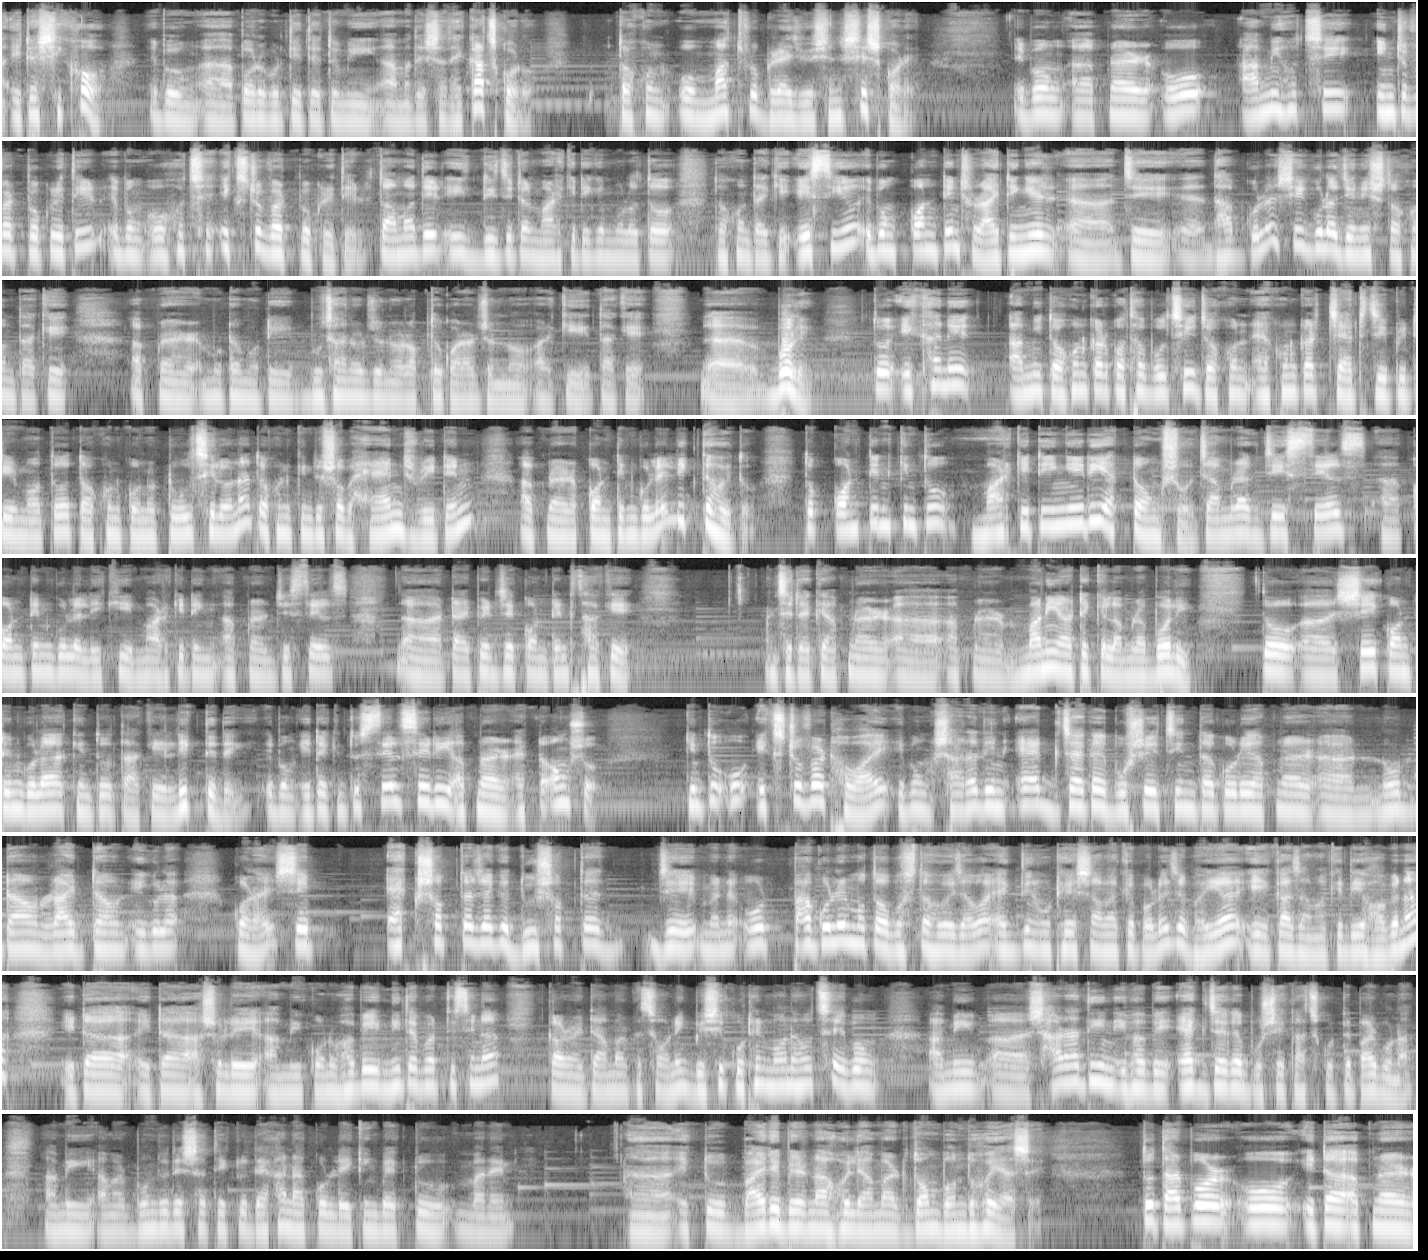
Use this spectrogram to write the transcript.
এটা শিখো এবং পরবর্তীতে তুমি আমাদের সাথে কাজ করো। তখন ও মাত্র গ্র্যাজুয়েশন শেষ করে এবং আপনার ও আমি হচ্ছে ইন্ট্রোভার্ট প্রকৃতির এবং ও হচ্ছে এক্সট্রোভার্ট প্রকৃতির। তো আমাদের এই ডিজিটাল মার্কেটিংয়ে মূলত তখন তাকে এসিও এবং কন্টেন্ট রাইটিংয়ের যে ধাপগুলো, সেগুলো জিনিস তখন তাকে আপনার মোটামুটি বোঝানোর জন্য, রপ্ত করার জন্য আর কি তাকে বলি। তো এখানে আমি তখনকার কথা বলছি যখন এখনকার চ্যাট জিপিটির মতো তখন কোনো টুল ছিল না, তখন কিন্তু সব হ্যান্ড রিটেন আপনার কন্টেন্টগুলো লিখতে হতো তো কন্টেন্ট কিন্তু মার্কেটিংয়েরই একটা অংশ, যে আমরা যে সেলস কন্টেন্টগুলো লিখি মার্কেটিং আপনার যে সেলস টাইপের যে কন্টেন্ট থাকে, যেটাকে আপনার আপনার মানি আর্টিকেল আমরা বলি, তো সেই কন্টেন্টগুলো কিন্তু তাকে লিখতে দেই এবং এটা কিন্তু সেলসেরই আপনার একটা অংশ। কিন্তু ও এক্সট্রোভার্ট হওয়ায় এবং সারাদিন এক জায়গায় বসে চিন্তা করে আপনার নোট ডাউন রাইট ডাউন এগুলা করায়, সে এক সপ্তাহ জায়গায় দুই সপ্তাহ যে মানে ওর পাগলের মতো অবস্থা হয়ে যাওয়া। একদিন উঠে এসে আমাকে বলে যে, ভাইয়া এই কাজ আমাকে দিয়ে হবে না। এটা এটা আসলে আমি কোনোভাবেই নিতে পারতেছি না, কারণ এটা আমার কাছে অনেক বেশি কঠিন মনে হচ্ছে এবং আমি সারাদিন এভাবে এক জায়গায় বসে কাজ করতে পারব না। আমি আমার বন্ধুদের সাথে একটু দেখা না করলে কিংবা একটু মানে একটু বাইরে বের না হলে আমার দম বন্ধ হয়ে আসে। তো তারপর ও এটা আপনার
